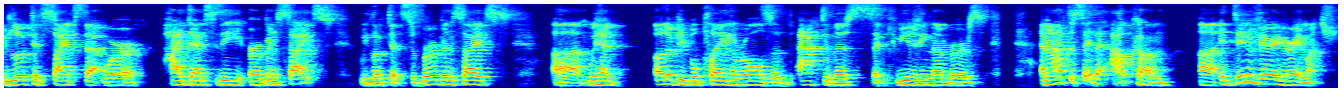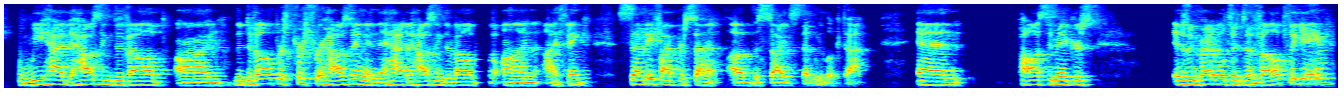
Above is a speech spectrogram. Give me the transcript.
we looked at sites that were high density urban sites. We looked at suburban sites. Uh, we had other people playing the roles of activists and community members. And I have to say, the outcome uh, it didn't vary very much. We had housing developed on the developers pushed for housing, and they had housing developed on, I think, 75% of the sites that we looked at. And policymakers, it was incredible to develop the game.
